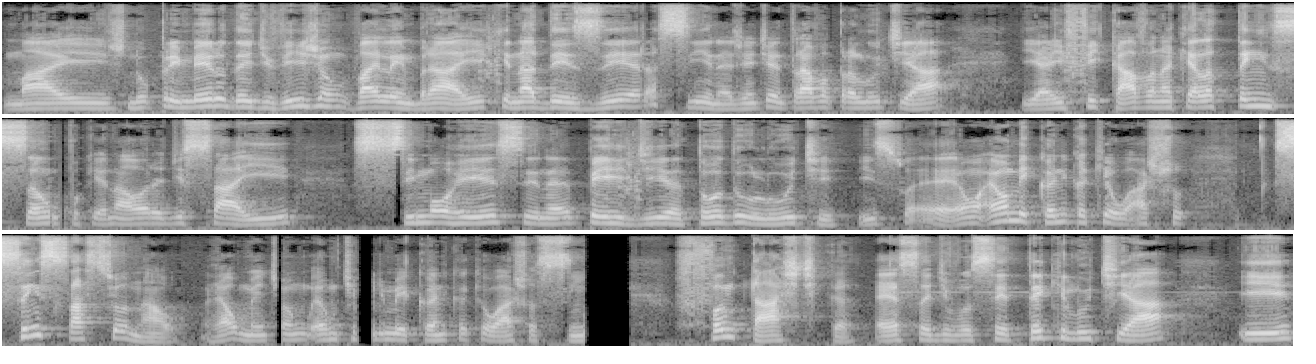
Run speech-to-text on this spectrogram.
mas no primeiro The Division vai lembrar aí que na DZ era assim, né? A gente entrava para lutear e aí ficava naquela tensão, porque na hora de sair, se morresse, né, perdia todo o loot. Isso é, é uma, é uma mecânica que eu acho sensacional. Realmente é um, é um tipo de mecânica que eu acho assim fantástica. Essa de você ter que lutear e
